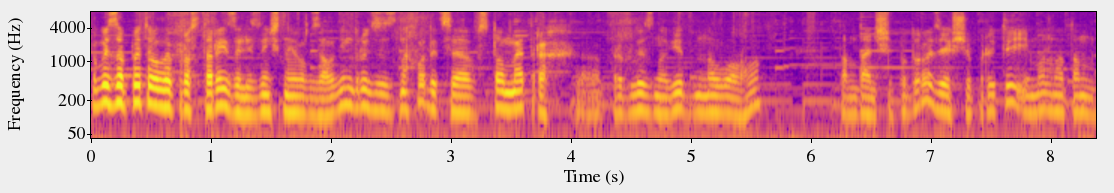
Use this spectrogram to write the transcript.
Ви запитували про старий залізничний вокзал. Він, друзі, знаходиться в 100 метрах е, приблизно від нового. Там далі по дорозі, якщо пройти, і можна там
